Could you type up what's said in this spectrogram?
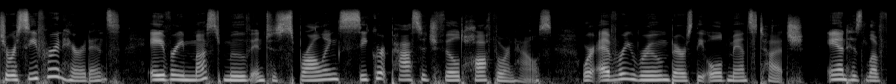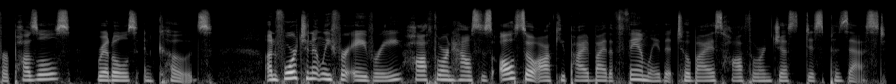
To receive her inheritance, Avery must move into sprawling, secret passage filled Hawthorne House, where every room bears the old man's touch and his love for puzzles, riddles, and codes. Unfortunately for Avery, Hawthorne House is also occupied by the family that Tobias Hawthorne just dispossessed.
